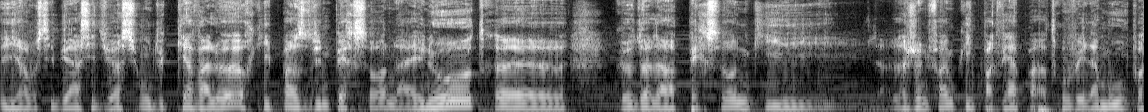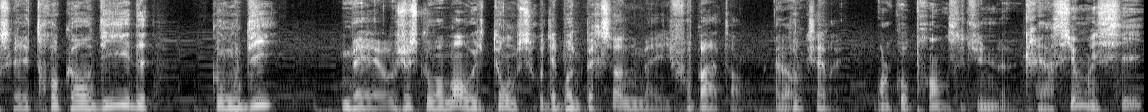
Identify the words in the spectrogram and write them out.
Il y a aussi bien la situation du cavaleur qui passe d'une personne à une autre, euh, que de la personne qui, la jeune femme qui ne parvient pas à trouver l'amour parce qu'elle est trop candide, qu'on dit, mais jusqu'au moment où il tombe sur des bonnes personnes, mais il faut pas attendre. Alors- Donc c'est vrai. On le comprend, c'est une création ici.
